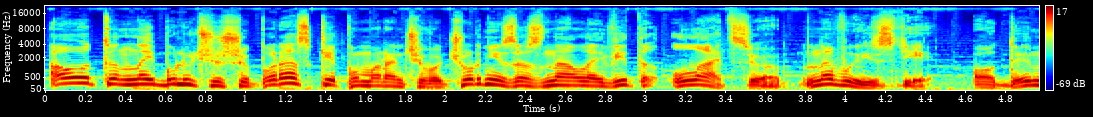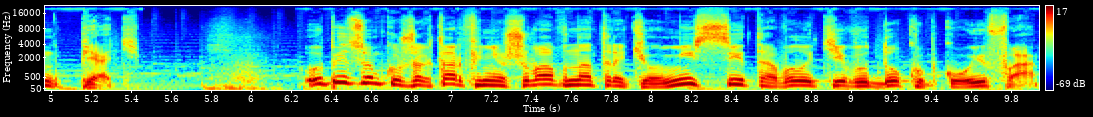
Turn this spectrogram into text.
А от найболючіші поразки помаранчево-чорні зазнали від Лаціо на виїзді 1-5. У підсумку Шахтар фінішував на третьому місці та вилетів до Кубку УЄФА.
